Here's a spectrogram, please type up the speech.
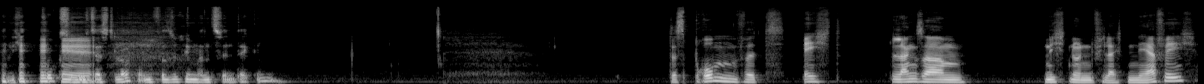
Und ich gucke durch das Loch und versuche jemanden zu entdecken. das Brummen wird echt langsam nicht nur vielleicht nervig,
